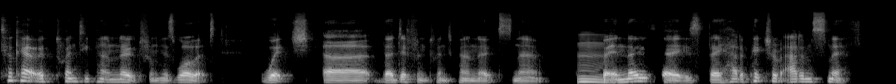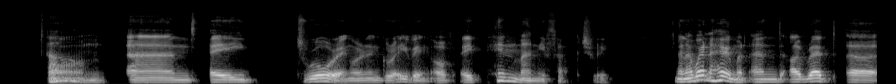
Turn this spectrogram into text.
took out a 20 pound note from his wallet which uh, they're different 20 pound notes now mm. but in those days they had a picture of adam smith oh. on and a drawing or an engraving of a pin manufactory and i went home and, and i read uh,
